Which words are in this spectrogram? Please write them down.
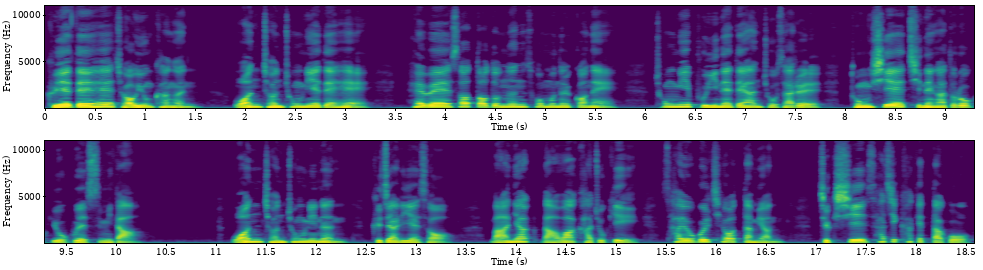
그에 대해 저우융캉은 원 전 총리에 대해 해외에서 떠도는 소문을 꺼내 총리 부인에 대한 조사를 동시에 진행하도록 요구했습니다. 원 전 총리는 그 자리에서 만약 나와 가족이 사욕을 채웠다면 즉시 사직하겠다고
